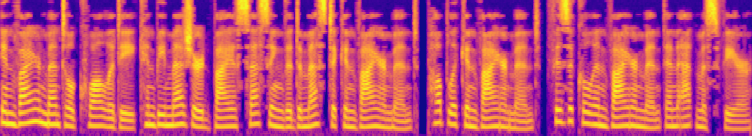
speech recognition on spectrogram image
Environmental quality can be measured by assessing the domestic environment, public environment, physical environment and atmosphere.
